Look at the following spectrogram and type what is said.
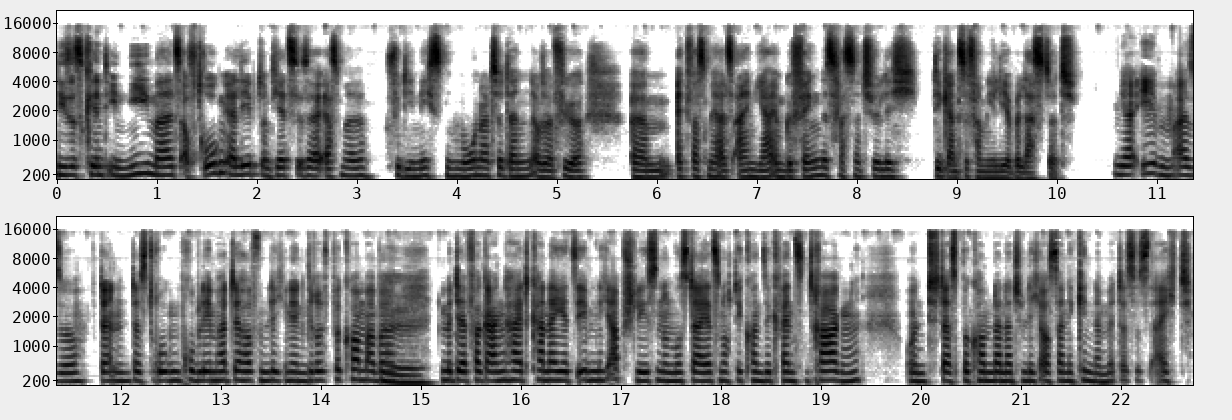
dieses Kind ihn niemals auf Drogen erlebt und jetzt ist er erstmal für die nächsten Monate dann oder für ähm, etwas mehr als ein Jahr im Gefängnis, was natürlich die ganze Familie belastet. Ja, eben. Also dann das Drogenproblem hat er hoffentlich in den Griff bekommen, aber mhm. mit der Vergangenheit kann er jetzt eben nicht abschließen und muss da jetzt noch die Konsequenzen tragen. Und das bekommen dann natürlich auch seine Kinder mit. Das ist echt,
